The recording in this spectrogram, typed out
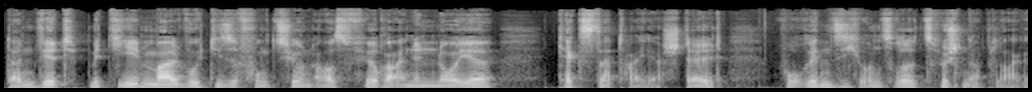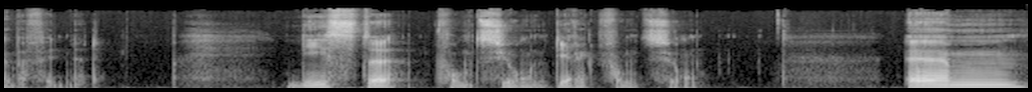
Dann wird mit jedem Mal, wo ich diese Funktion ausführe, eine neue Textdatei erstellt, worin sich unsere Zwischenablage befindet. Nächste Funktion, Direktfunktion. Ähm,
